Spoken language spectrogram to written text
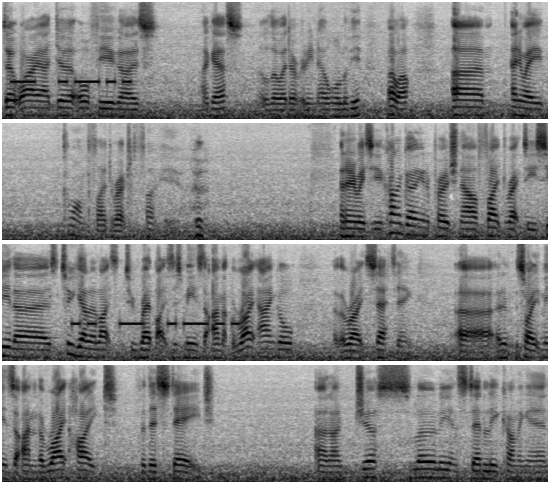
don't worry, I do it all for you guys, I guess although I don't really know all of you. Oh well. Um, anyway, come on, flight director, fuck you. and anyway, so you're kind of going in approach now, flight director, you see there's two yellow lights and two red lights. This means that I'm at the right angle, at the right setting. Uh, sorry, it means that I'm the right height for this stage. And I'm just slowly and steadily coming in.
